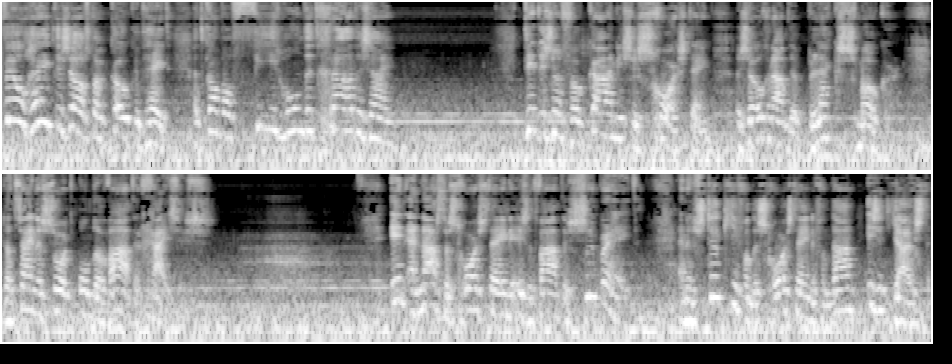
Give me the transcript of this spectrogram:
veel heter zelfs dan kokend heet. Het kan wel 400 graden zijn. Dit is een vulkanische schoorsteen. Een zogenaamde black smoker. Dat zijn een soort onderwatergijzers. In en naast de schoorstenen is het water superheet. En een stukje van de schoorstenen vandaan is het juist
